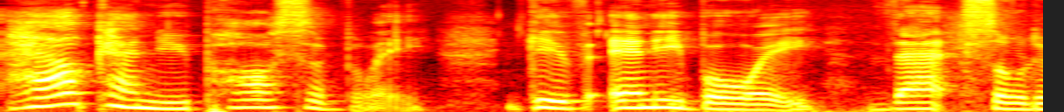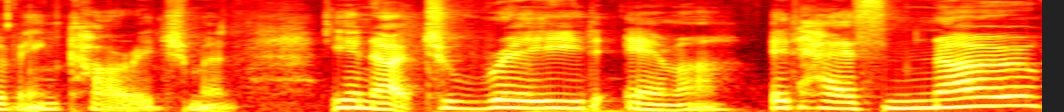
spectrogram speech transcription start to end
how can you possibly give any boy that sort of encouragement? You know, to read Emma. It has no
